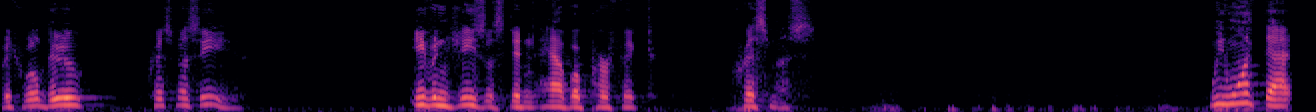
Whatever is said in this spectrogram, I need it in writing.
which we'll do Christmas Eve, even Jesus didn't have a perfect Christmas. We want that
